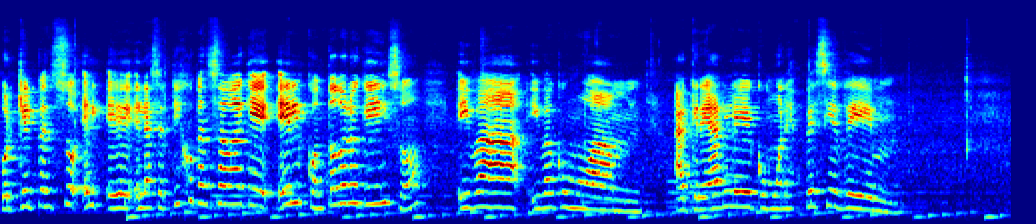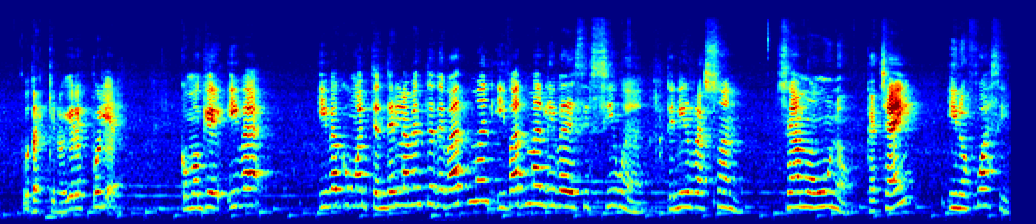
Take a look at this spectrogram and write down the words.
Porque él pensó, él, eh, el acertijo pensaba que él con todo lo que hizo iba, iba como a, a crearle como una especie de... Puta, es que no quiero spoilear. Como que iba, iba como a entender la mente de Batman y Batman le iba a decir, sí, weón, tenéis razón, seamos uno, ¿cachai? Y no fue así,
